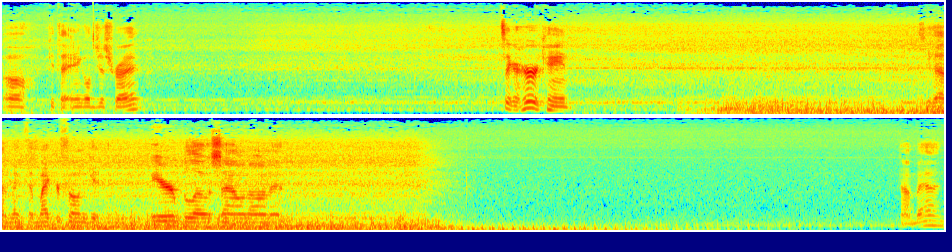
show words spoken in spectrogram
Oh, get that angle just right. It's like a hurricane. That? Make the microphone get air blow sound on it. Not bad.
